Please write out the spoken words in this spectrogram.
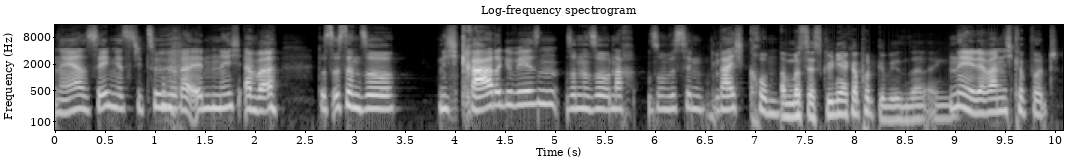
naja, das sehen jetzt die ZuhörerInnen nicht, aber das ist dann so nicht gerade gewesen, sondern so nach so ein bisschen leicht krumm. Aber muss der Screen ja kaputt gewesen sein eigentlich. Nee, der war nicht kaputt,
